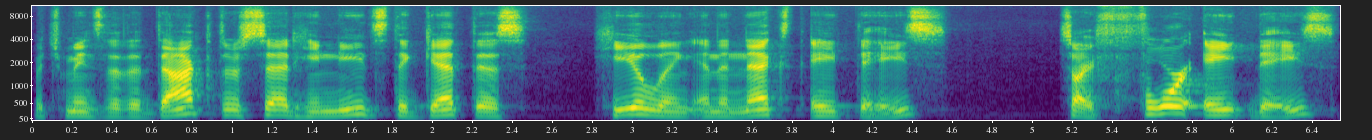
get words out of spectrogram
which means that the doctor said he needs to get this healing in the next eight days, sorry, four eight days,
